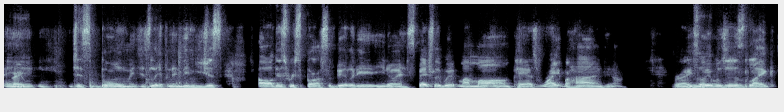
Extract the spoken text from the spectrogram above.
And right. just boom and just living. And then you just all this responsibility, you know, especially with my mom passed right behind him right? Mm-hmm. So it was just like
